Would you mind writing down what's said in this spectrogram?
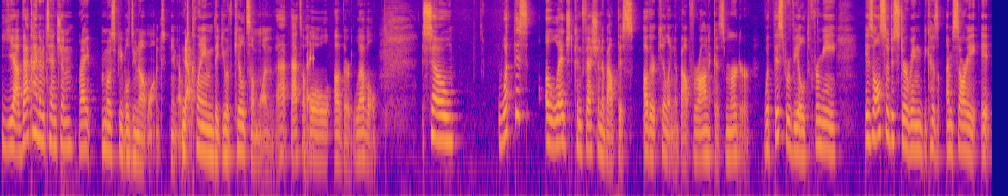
Yeah, that kind of attention, right? Most people do not want. You know, no. to claim that you have killed someone, that that's a right. whole other level. So, what this alleged confession about this other killing, about Veronica's murder, what this revealed for me is also disturbing because I'm sorry, it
